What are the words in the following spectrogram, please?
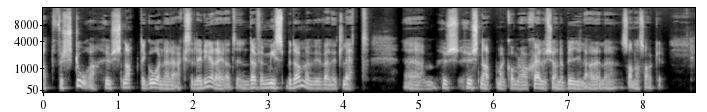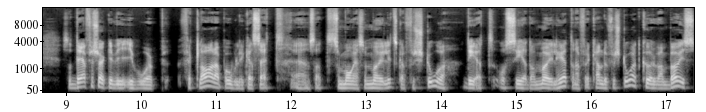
att förstå hur snabbt det går när det accelererar hela tiden. Därför missbedömer vi väldigt lätt eh, hur, hur snabbt man kommer ha självkörande bilar eller sådana saker. Så det försöker vi i Warp förklara på olika sätt eh, så att så många som möjligt ska förstå det och se de möjligheterna. För kan du förstå att kurvan böjs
